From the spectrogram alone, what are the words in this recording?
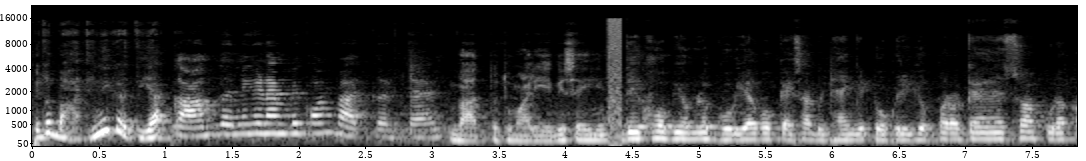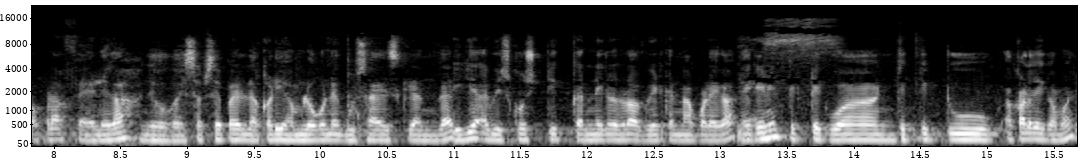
ये तो बात ही नहीं करती यार। काम करने के टाइम पे कौन बात करता है? बात तो तुम्हारी ये भी सही है। देखो अभी हम लोग गुड़िया को कैसा बिठाएँगे टोकरी के ऊपर और कैसा पूरा कपड़ा फैलेगा। देखो भाई सबसे पहले लकड़ी हम लोगों ने घुसा है इसके अंदर। ठीक है अब इसको स्टिक करने के लिए थोड़ा वेट करना पड़ेगा। लेकिन टिक टिक वन टिक टिक टू अकड़ गई कमर।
